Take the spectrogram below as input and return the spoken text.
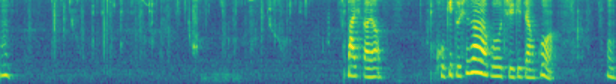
음. 맛있어요. 고기도 신선하고 질기지 않고 음,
